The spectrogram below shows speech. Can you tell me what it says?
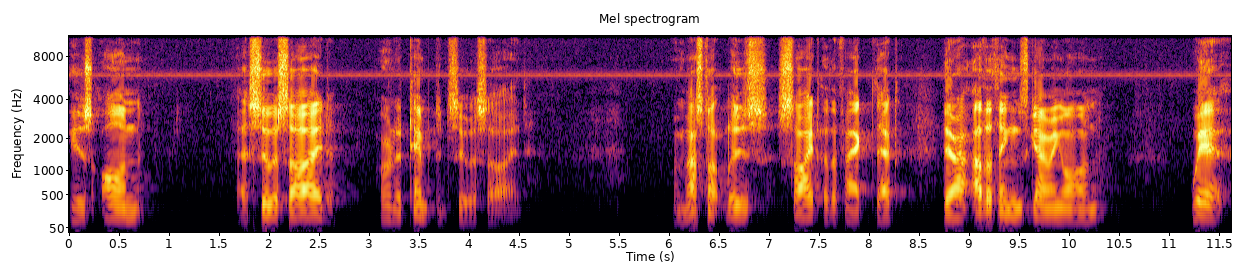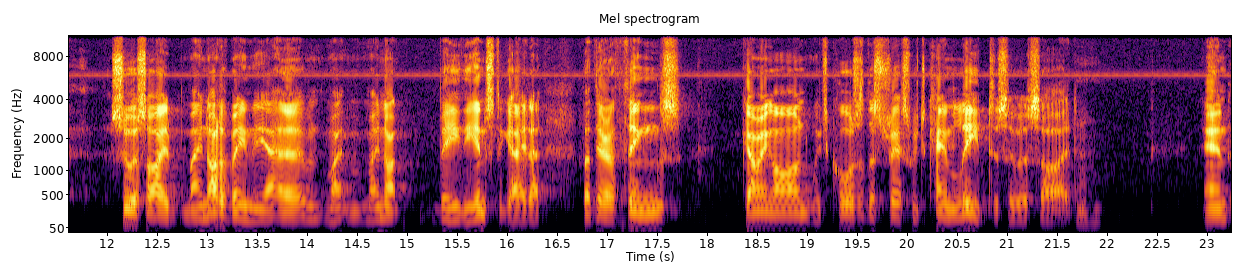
is on a suicide or an attempted suicide. We must not lose sight of the fact that there are other things going on where suicide may not have been the, uh, may, may not be the instigator, but there are things going on which causes the stress which can lead to suicide. Mm -hmm. And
